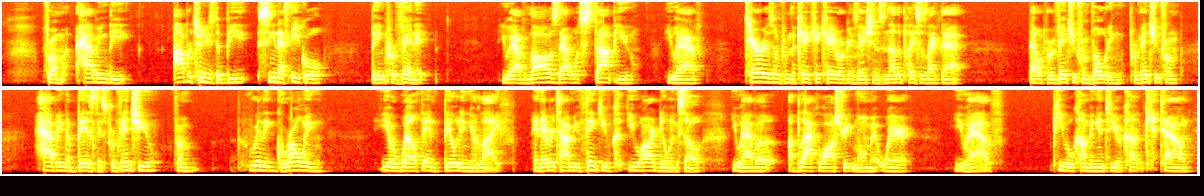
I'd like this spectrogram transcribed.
from having the opportunities to be seen as equal being prevented you have laws that will stop you. You have terrorism from the KKK organizations and other places like that that will prevent you from voting, prevent you from having a business, prevent you from really growing your wealth and building your life. And every time you think you you are doing so, you have a, a Black Wall Street moment where you have people coming into your town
